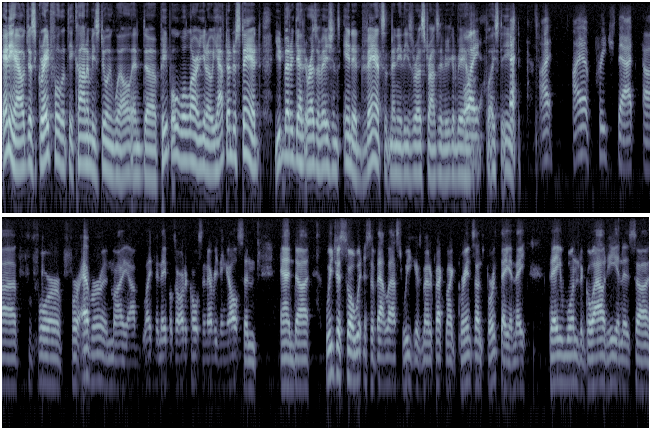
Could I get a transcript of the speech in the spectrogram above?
anyhow, just grateful that the economy's doing well, and uh, people will learn. You know, you have to understand. You'd better get reservations in advance at many of these restaurants if you're going to be Boy. a place to eat. I I have preached that uh, for forever in my uh, Life in Naples articles and everything else, and and uh, we just saw a witness of that last week. As a matter of fact, my grandson's birthday, and they they wanted to go out. He and his uh,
